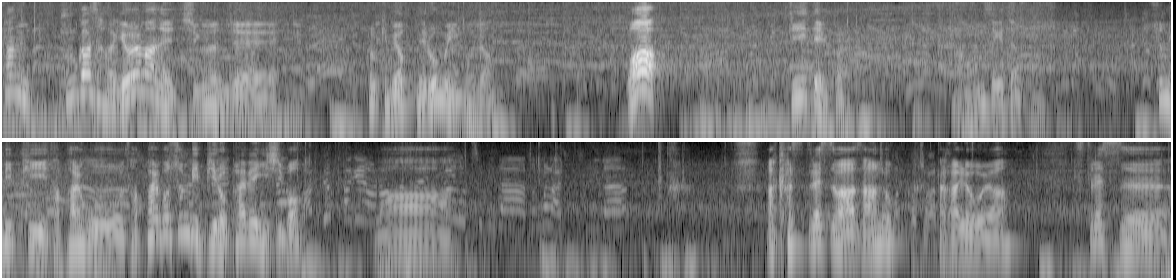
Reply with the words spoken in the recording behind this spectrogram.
한 불과 4개월 만에 지금 현재 그렇게 몇 배로 모인 거죠? 와! 뒤 때릴걸. 아, 너무 세게 때렸다. 순 BP 다 팔고, 다 팔고 순 BP로 820억? 와. 아까 스트레스 받아서 한국 다 가려고요. 스트레스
